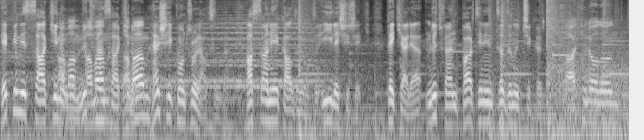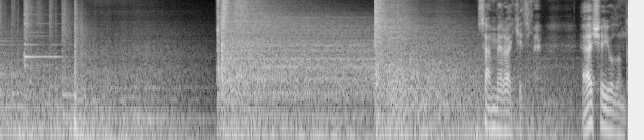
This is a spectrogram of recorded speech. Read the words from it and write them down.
Hepiniz sakin Tamam, olun. Lütfen tamam, sakin tamam. olun. Her şey kontrol altında. Hastaneye kaldırıldı. iyileşecek. Pekala. Lütfen partinin tadını çıkarın. Sakin olun. Sen merak etme. Her şey yolunda.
